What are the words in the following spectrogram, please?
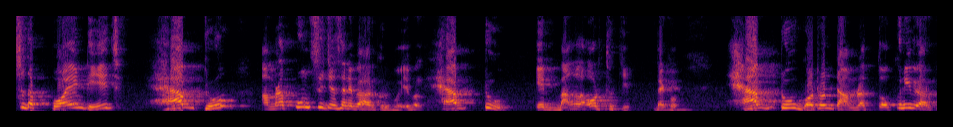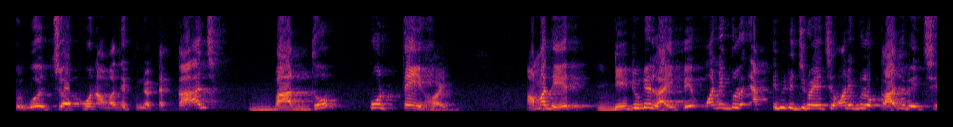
so the point is have to আমরা কোন সিচুয়েশনে ব্যবহার করব? এবং হ্যাভ টু এর বাংলা অর্থ কি? দেখো হ্যাভ টু গঠনটা আমরা তখনই ব্যবহার করব যখন আমাদের কোনো একটা কাজ বাধ্য করতেই হয়। আমাদের ডে টু ডে লাইফে অনেকগুলো অ্যাক্টিভিটিজ রয়েছে, অনেকগুলো কাজ রয়েছে।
